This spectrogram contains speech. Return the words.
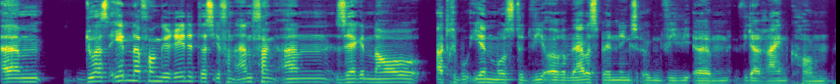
Ähm, du hast eben davon geredet, dass ihr von Anfang an sehr genau attribuieren musstet, wie eure Werbespendings irgendwie ähm, wieder reinkommen.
